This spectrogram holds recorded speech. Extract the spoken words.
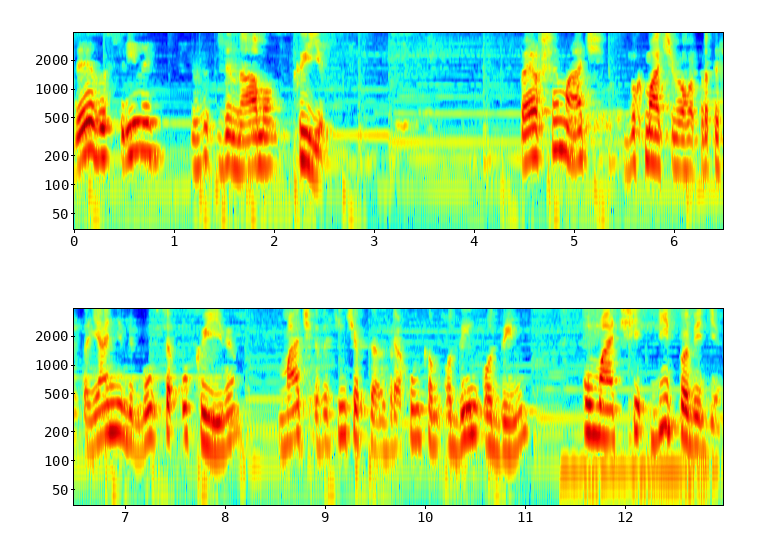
де зустрілись з Динамо Київ. Перший матч двохматчевого протистояння відбувся у Києві. Матч закінчився з рахунком 1-1. У матчі відповіді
